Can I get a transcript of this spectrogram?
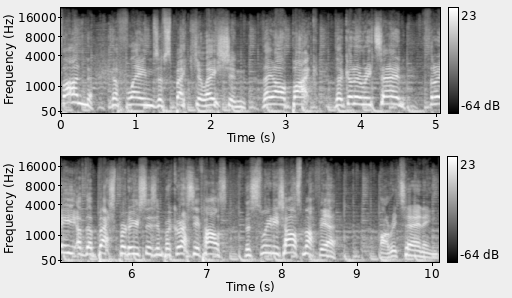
fun the flames of speculation. They are back. They're going to return. Three of the best producers in Progressive House, the Swedish House Mafia, are returning.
